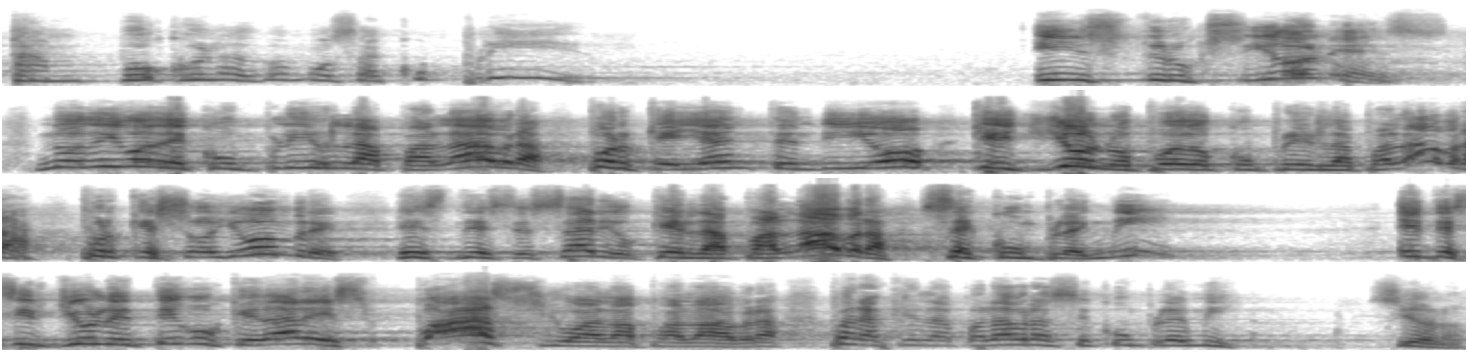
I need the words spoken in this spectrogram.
Tampoco las vamos a cumplir. Instrucciones no digo de cumplir la palabra, porque ya entendí yo que yo no puedo cumplir la palabra, porque soy hombre. Es necesario que la palabra se cumpla en mí. Es decir, yo le tengo que dar espacio a la palabra para que la palabra se cumpla en mí. ¿Sí o no?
